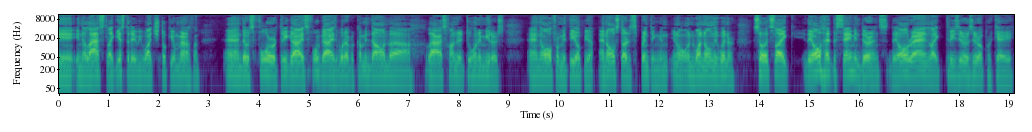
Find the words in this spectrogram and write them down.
in, in the last like yesterday we watched Tokyo Marathon and there was four or three guys four guys whatever coming down the last 100 200 meters and all from Ethiopia and all started sprinting and you know and one only winner so it's like they all had the same endurance they all ran like 300 per k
